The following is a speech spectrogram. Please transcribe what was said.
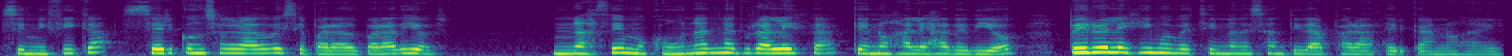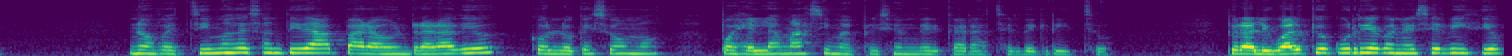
Significa ser consagrado y separado para Dios. Nacemos con una naturaleza que nos aleja de Dios, pero elegimos vestirnos de santidad para acercarnos a Él. Nos vestimos de santidad para honrar a Dios con lo que somos, pues es la máxima expresión del carácter de Cristo. Pero al igual que ocurría con el servicio,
